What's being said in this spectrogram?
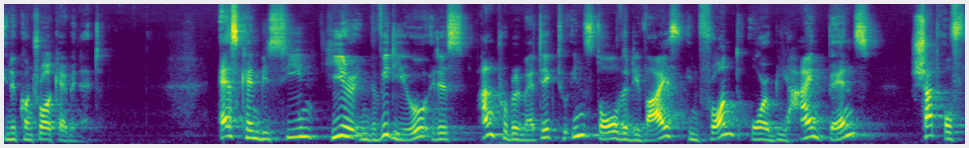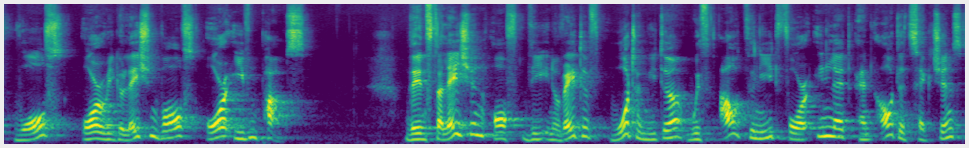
in a control cabinet. As can be seen here in the video, it is unproblematic to install the device in front or behind bends, shut-off valves or regulation valves or even pumps. The installation of the innovative water meter without the need for inlet and outlet sections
